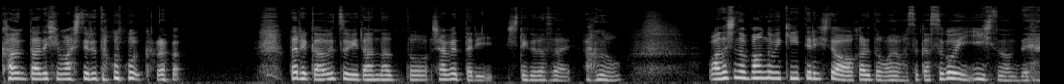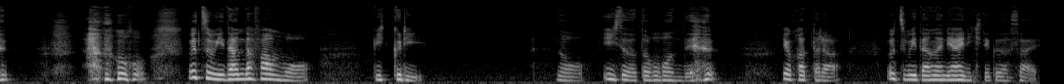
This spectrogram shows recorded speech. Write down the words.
カウンターで暇してると思うから、誰か内海旦那と喋ったりしてください。あの、私の番組聞いてる人はわかると思いますが、すごいいい人なんで、あの、内海旦那ファンもびっくりのいい人だと思うんで、よかったら、内海旦那に会いに来てください。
